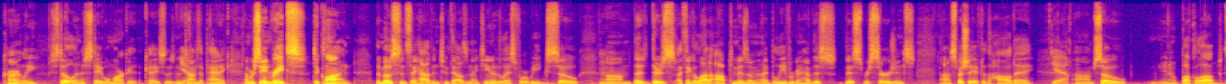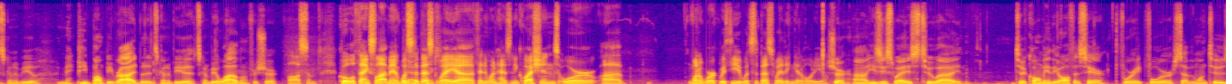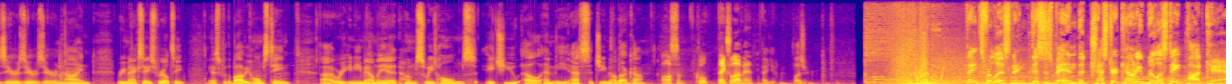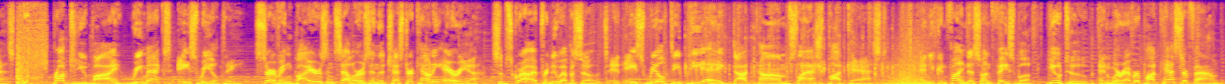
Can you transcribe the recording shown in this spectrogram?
currently still in a stable market. Okay, so there's no Yeah. time to panic, and we're seeing rates decline. The most since they have in 2019 over the last four weeks. So Mm-hmm. um, there's, there's, I think, a lot of optimism, and I believe we're going to have this this resurgence, uh, especially after the holiday. Yeah. Um, so, you know, buckle up. It's going to be a maybe bumpy ride, but it's going to be a it's going to be a wild one for sure. Awesome. Cool. Well, thanks a lot, man. What's Yeah, the best thanks. way uh, if anyone has any questions or uh, want to work with you? What's the best way they can get a hold of you? Sure. Uh, easiest way is to uh, to call me in the office here, 484-712-0009, Remax Ace Realty. Ask for the Bobby Holmes team. Uh, or you can email me at homesweetholmes, H-U-L-M-E-S, at gmail.com. Awesome. Cool. Thanks a lot, man. Thank you. Pleasure. Thanks for listening. This has been the Chester County Real Estate Podcast, brought to you by Remax Ace Realty, serving buyers and sellers in the Chester County area. Subscribe for new episodes at acerealtypa.com slash podcast. And you can find us on Facebook, YouTube, and wherever podcasts are found.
